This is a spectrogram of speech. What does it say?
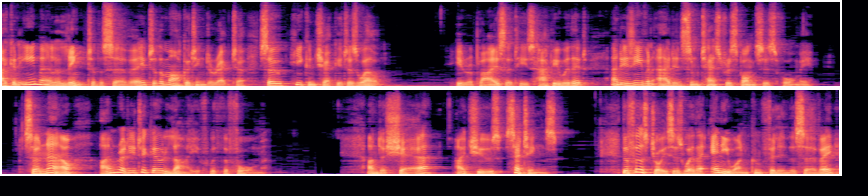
I can email a link to the survey to the marketing director so he can check it as well. He replies that he's happy with it and he's even added some test responses for me. So now I'm ready to go live with the form. Under Share, I choose Settings. The first choice is whether anyone can fill in the survey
